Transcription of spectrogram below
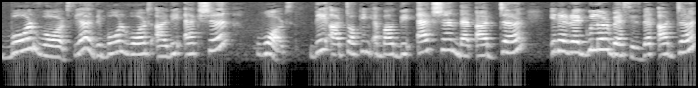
bold words. Yes, the bold words are the action words. They are talking about the action that are done in a regular basis. That are done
